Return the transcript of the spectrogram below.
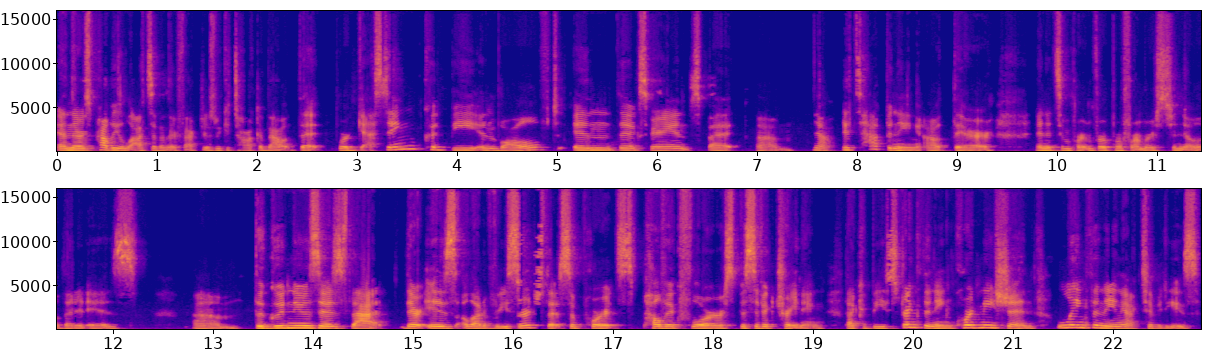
and there's probably lots of other factors we could talk about that we're guessing could be involved in the experience, but um, yeah, it's happening out there, and it's important for performers to know that it is. Um, the good news is that there is a lot of research that supports pelvic floor specific training. That could be strengthening, coordination, lengthening activities.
